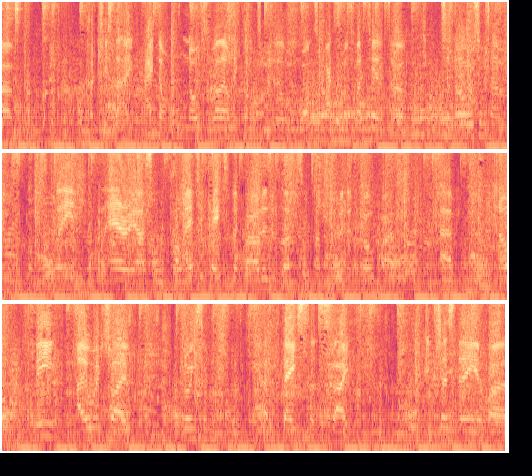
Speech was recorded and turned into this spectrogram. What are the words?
um, countries that I don't know so well. I only come to Brazil once maximum first year, so to know sometimes what to play in different areas, how educated the crowd is and stuff, sometimes it's a bit difficult, but um, you know, for me, I always try throwing some bass that's like interesting but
